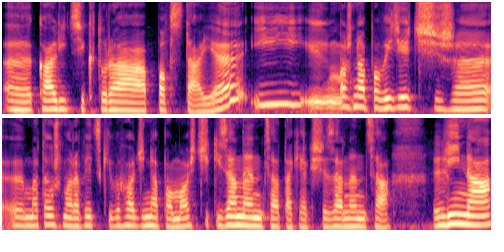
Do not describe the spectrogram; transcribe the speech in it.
e, koalicji, która powstaje i można powiedzieć, że Mateusz Morawiecki wychodzi na pomościk i zanęca, tak jak się zanęca lina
